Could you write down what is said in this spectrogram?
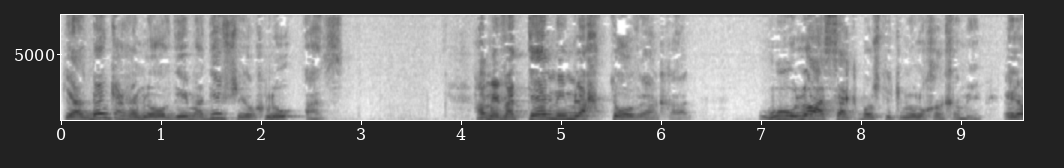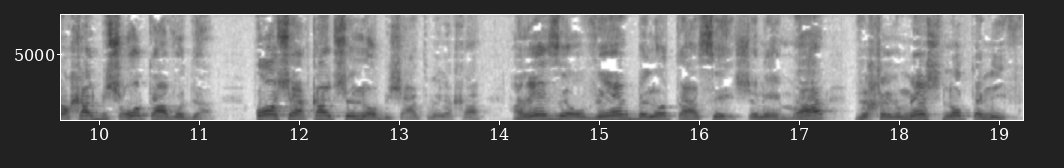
כי אז בין כך הם לא עובדים, עדיף שיאכלו אז. המבטל ממלאכתו ואכל, הוא לא עשה כמו שתקנו לו חכמים, אלא אכל בשעות העבודה, או שאכל שלא בשעת מלאכה, הרי זה עובר בלא תעשה, שנאמר, וחרמש לא תניף.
